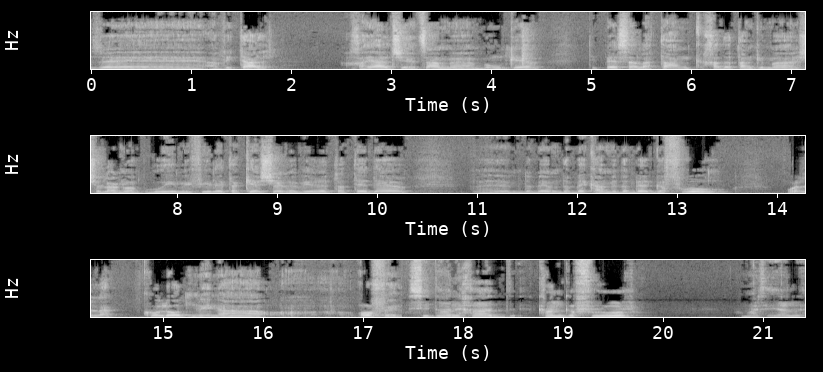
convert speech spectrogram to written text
זה אביטל, החייל שיצא מהבונקר, טיפס על הטנק, אחד הטנקים שלנו הפגועים, הפעיל את הקשר, העביר את התדר, ומדבר, מדבר, כאן מדבר גפרור, וואלה, קולות מן האופן. סידן אחד, כאן גפרור, אמרתי, יאללה,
